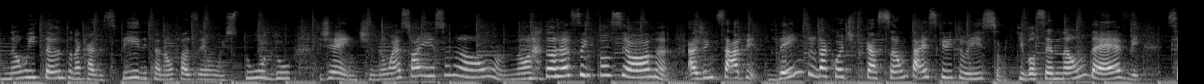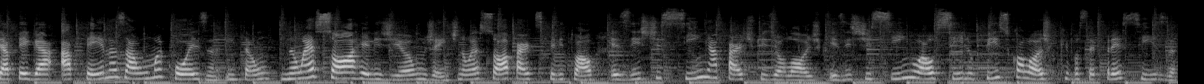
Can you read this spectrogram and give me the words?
não ir tanto na casa espírita, não fazer um estudo. Gente, não é só isso, não. Não é, não é assim que funciona. A gente sabe, dentro da codificação tá escrito isso, que você não deve se apegar apenas a uma coisa. Então, não é só a religião, gente, não é só a parte espiritual. Existe sim a parte fisiológica, existe sim o auxílio psicológico que você precisa.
